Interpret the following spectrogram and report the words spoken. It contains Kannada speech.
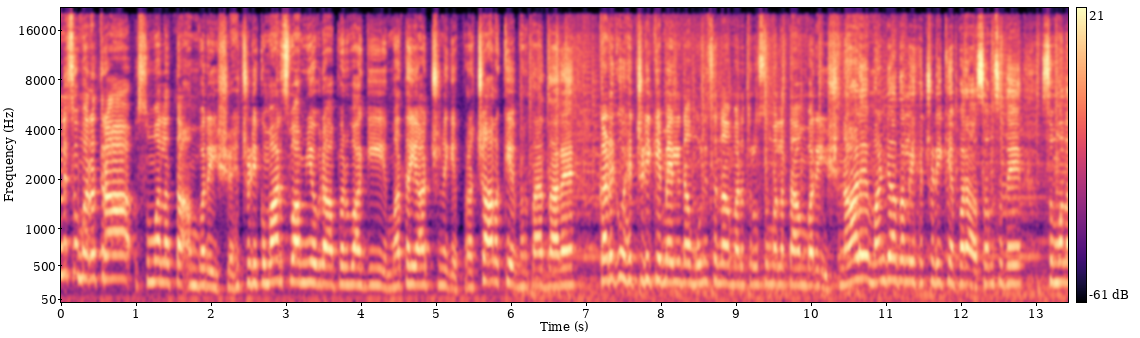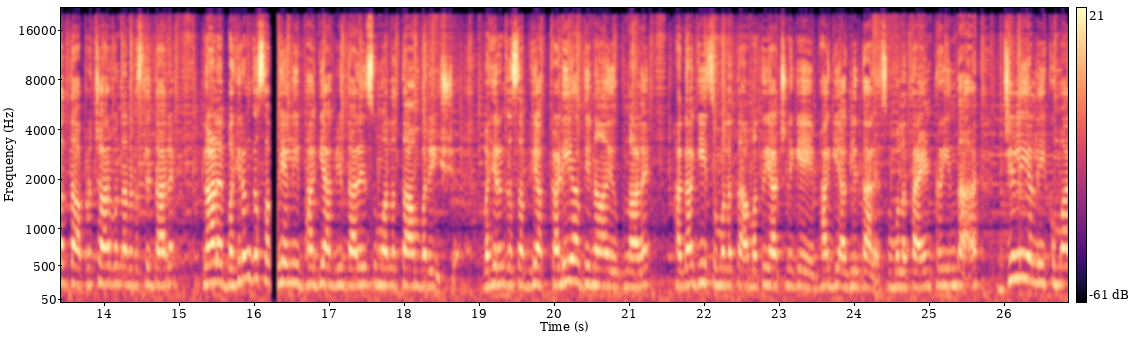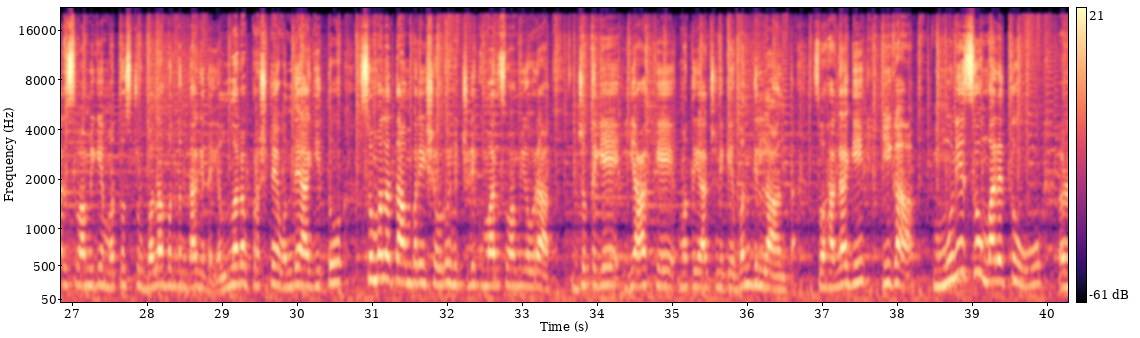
ಮುನಿಸು ಮರತ್ರ ಸುಮಲತಾ ಅಂಬರೀಶ್ ಎಚ್ ಡಿ ಕುಮಾರಸ್ವಾಮಿ ಅವರ ಪರವಾಗಿ ಮತಯಾಚನೆಗೆ ಪ್ರಚಾರಕ್ಕೆ ಬರ್ತಾ ಇದ್ದಾರೆ. ಕಡೆಗೂ ಎಚ್ ಡಿಕೆ ಮೇಲಿನ ಮುನಿಸನ ಮರೆತರು ಸುಮಲತಾ ಅಂಬರೀಶ್ ನಾಳೆ ಮಂಡ್ಯದಲ್ಲಿ ಎಚ್ ಡಿಕೆ ಪರ ಸಂಸದೆ ಸುಮಲತಾ ಪ್ರಚಾರವನ್ನ ನಡೆಸಲಿದ್ದಾರೆ ನಾಳೆ ಬಹಿರಂಗ ಸಭೆಯಲ್ಲಿ ಭಾಗಿಯಾಗಲಿದ್ದಾರೆ ಸುಮಲತಾ ಅಂಬರೀಶ್ ಬಹಿರಂಗ ಸಭೆಯ ಕಡೆಯ ದಿನ ನಾಳೆ. ಹಾಗಾಗಿ ಸುಮಲತಾ ಮತಯಾಚನೆಗೆ ಭಾಗಿಯಾಗಲಿದ್ದಾರೆ. ಸುಮಲತಾ ಎಂಟ್ರಿಯಿಂದ ಜಿಲ್ಲೆಯಲ್ಲಿ ಕುಮಾರಸ್ವಾಮಿಗೆ ಮತ್ತಷ್ಟು ಬಲ ಬಂದಂತಾಗಿದೆ. ಎಲ್ಲರ ಪ್ರಶ್ನೆ ಒಂದೇ ಆಗಿತ್ತು. ಸುಮಲತಾ ಅಂಬರೀಶ್ ಅವರು ಎಚ್ ಡಿ ಕುಮಾರಸ್ವಾಮಿ ಅವರ ಜೊತೆಗೆ ಯಾಕೆ ಮತಯಾಚನೆಗೆ ಬಂದಿಲ್ಲ ಅಂತ. ಸೊ ಹಾಗಾಗಿ ಈಗ ಮುನಿಸು ಮರೆತು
